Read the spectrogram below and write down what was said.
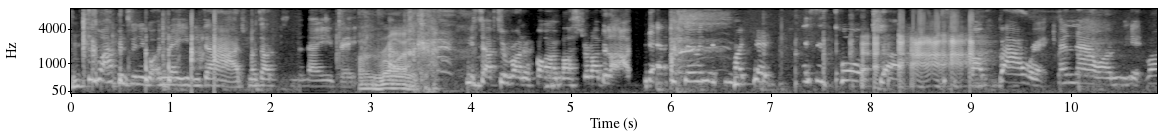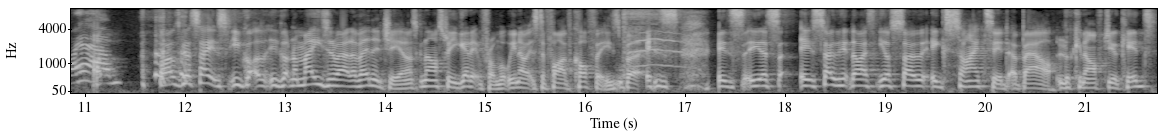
This is what happens when you've got a Navy dad. My dad was in the Navy. Oh, right, okay. He used to have to run a fire muster, and I'd be like, I'm never doing this with my kids. This is torture. this is barbaric. And now I'm here. I am. Well, I was going to say it's, you've got you've got an amazing amount of energy, and I was going to ask where you get it from, but we know it's the five coffees. But it's it's it's, it's so nice. You're so excited about looking after your kids.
